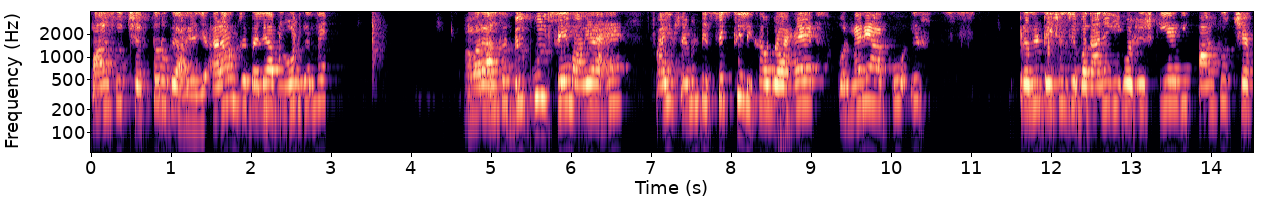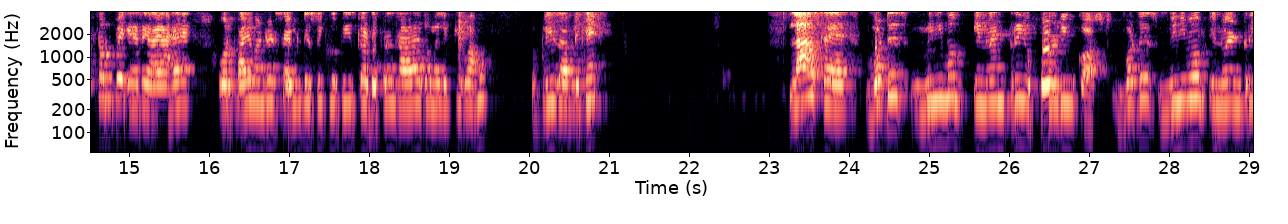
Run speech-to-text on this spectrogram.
पाँच सौ छिहत्तर रुपये आ गया जी। आराम से पहले आप नोट कर लें। हमारा आंसर बिल्कुल सेम आ गया है। 576 ही लिखा हुआ है। और मैंने आपको इस प्रेजेंटेशन से बताने की कोशिश की है कि पाँच सौ छिहत्तर रुपये कैसे आया है और 576 रुपीस का डिफरेंस आ रहा है, जो मैं लिख चुका हूँ। तो प्लीज़ आप लिखें। लास्ट है what is minimum inventory holding cost what is minimum inventory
